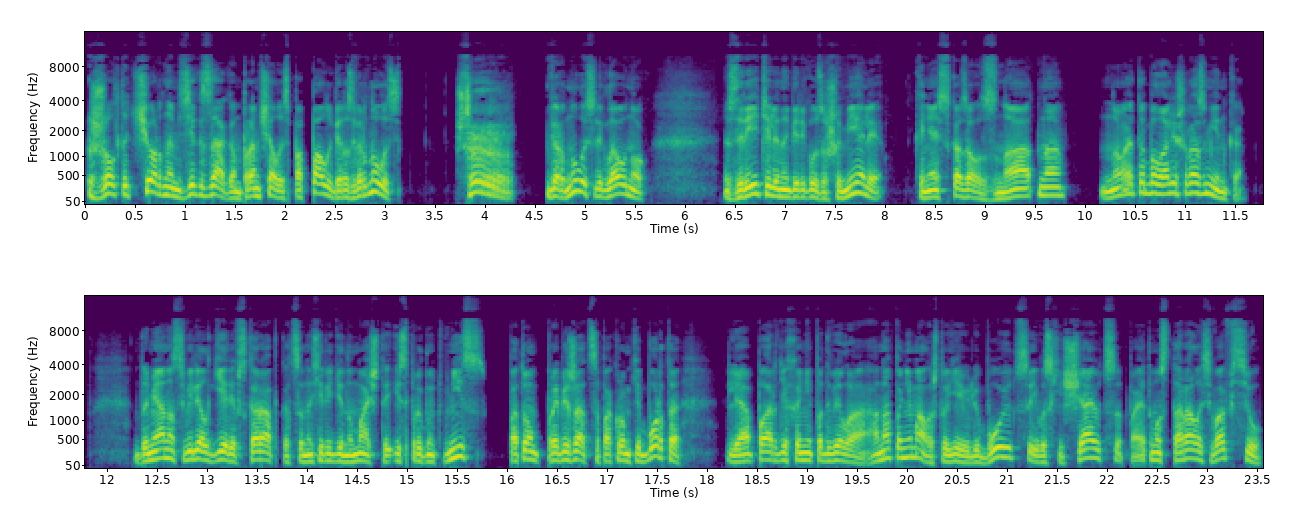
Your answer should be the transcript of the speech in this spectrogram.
Желто-черным зигзагом промчалась по палубе, развернулась. Шрррр! Вернулась, легла у ног. Зрители на берегу зашумели. Князь сказал «знатно», но это была лишь разминка. Дамианос велел Гере вскарабкаться на середину мачты и спрыгнуть вниз, потом пробежаться по кромке борта. Леопардиха не подвела. Она понимала, что ею любуются и восхищаются, поэтому старалась вовсю.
